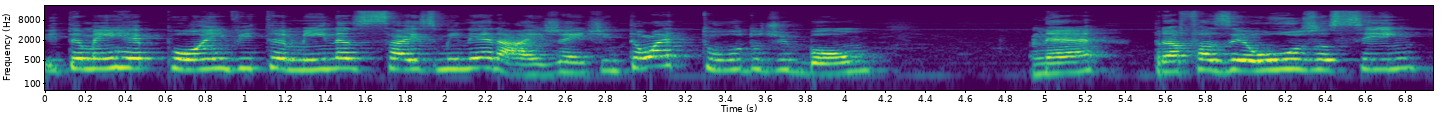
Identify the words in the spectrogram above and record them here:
e também repõe vitaminas e sais minerais, gente. Então é tudo de bom, né? Para fazer uso assim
